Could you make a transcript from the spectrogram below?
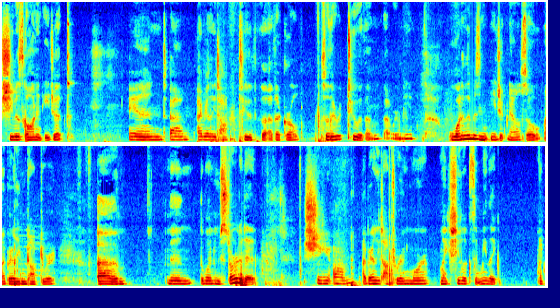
she was gone in Egypt. And um, I really talked to the other girl. So there were two of them that were mean. One of them is in Egypt now, so I barely even talked to her. Um, then the one who started it, she, um, I barely talk to her anymore. Like, she looks at me like, like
